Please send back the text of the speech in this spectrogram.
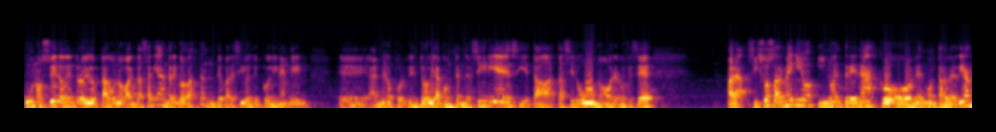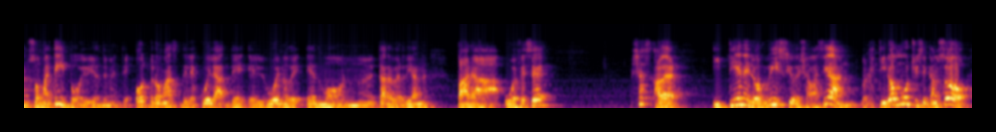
1-0 dentro del octágono Bagdasarian. Récord bastante parecido al de Colin Anglin. Eh, al menos por, entró vía Contender Series y estaba hasta 0-1 ahora en UFC. Ahora, si sos armenio y no entrenás con Edmond Tarverdian, sos mal tipo, evidentemente. Otro más de la escuela del bueno de Edmond Tarverdian para UFC. Ya, a ver, y tiene los vicios de Yabasian, porque estiró mucho y se cansó.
